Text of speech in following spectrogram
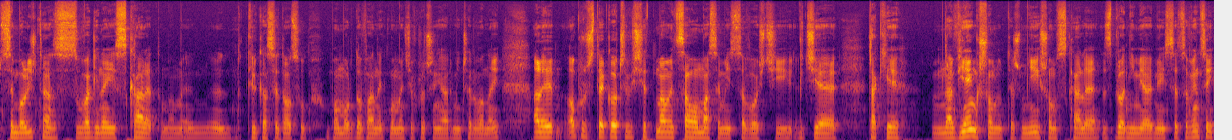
symboliczna z uwagi na jej skalę. To mamy y, kilkaset osób pomordowanych w momencie wkroczenia Armii Czerwonej, ale oprócz tego oczywiście mamy całą masę miejscowości, gdzie takie na większą lub też mniejszą skalę zbrodni miały miejsce. Co więcej,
